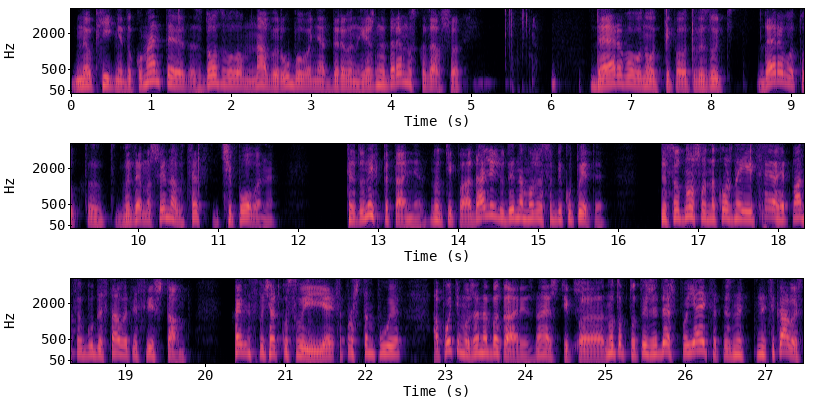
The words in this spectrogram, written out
необхідні документи з дозволом на вирубування деревини? Я ж не даремно сказав, що дерево, ну, типу, от везуть дерево, тут везе машина, це чіповане. Це до них питання. Ну, типу, а далі людина може собі купити. Це все одно, що на кожне яйце гетманцев буде ставити свій штамп. Хай він спочатку свої яйця проштампує, а потім уже на базарі. Знаєш, типа, ну тобто, ти ж йдеш по яйця, ти ж не, не цікавиш,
